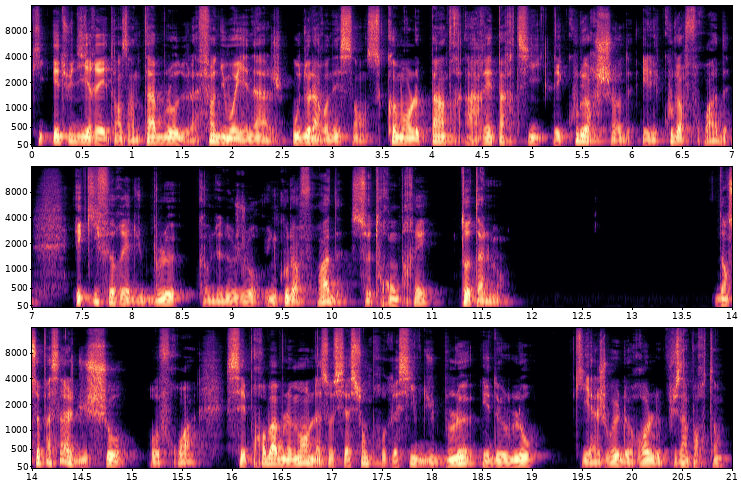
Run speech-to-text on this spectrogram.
qui étudierait dans un tableau de la fin du Moyen Âge ou de la Renaissance comment le peintre a réparti les couleurs chaudes et les couleurs froides, et qui ferait du bleu, comme de nos jours, une couleur froide, se tromperait totalement. Dans ce passage du chaud au froid, c'est probablement l'association progressive du bleu et de l'eau qui a joué le rôle le plus important.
